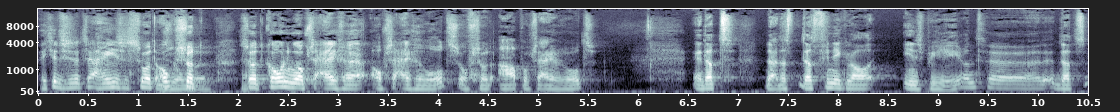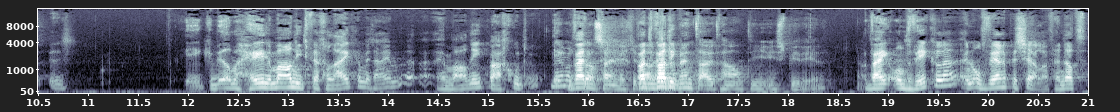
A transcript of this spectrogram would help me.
Weet je, dus het- hij is een soort, ook een soort soort koning op zijn, eigen, op zijn eigen rots, of een soort aap op zijn eigen rots. En dat, nou, dat, dat vind ik wel inspirerend. eh, dat, ik wil me helemaal niet vergelijken met hem, helemaal niet. Maar goed, Nee, maar het kan zijn dat je wat- daar wat ik- uithaalt die inspireren. wij ontwikkelen en ontwerpen zelf. En dat,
